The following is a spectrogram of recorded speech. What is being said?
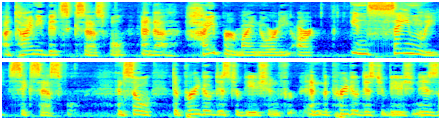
a tiny bit successful, and a hyper minority are insanely successful. And so the Pareto distribution, for, and the Pareto distribution is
